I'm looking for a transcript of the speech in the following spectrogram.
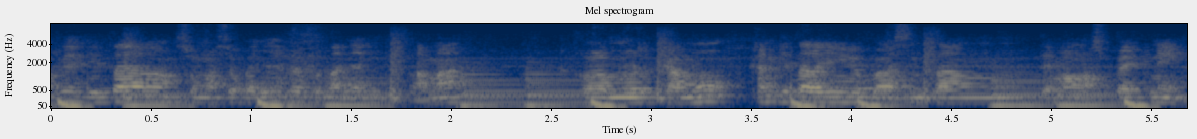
Oke, kita langsung masuk aja ke pertanyaan pertama. Kalau menurut kamu, kan kita lagi ngebahas tentang tema ospek nih.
